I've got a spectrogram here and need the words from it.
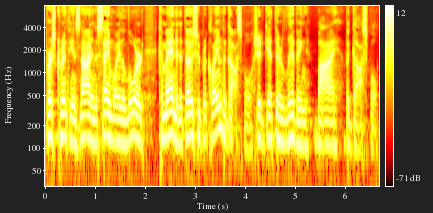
1 Corinthians 9, in the same way, the Lord commanded that those who proclaim the gospel should get their living by the gospel.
